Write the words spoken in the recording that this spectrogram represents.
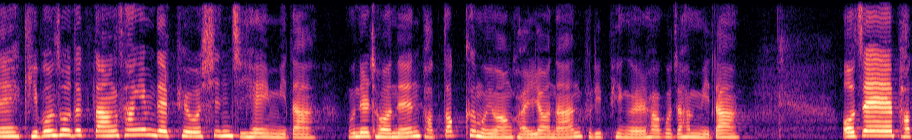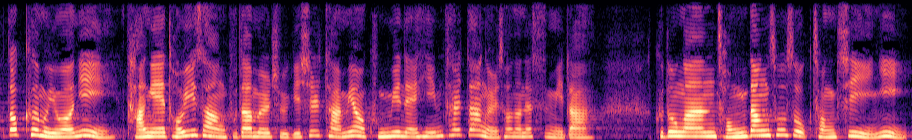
네, 기본소득당 상임대표 신지혜입니다. 오늘 저는 박덕흠 의원 관련한 브리핑을 하고자 합니다. 어제 박덕흠 의원이 당에 더 이상 부담을 주기 싫다며 국민의힘 탈당을 선언했습니다. 그동안 정당 소속 정치인이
